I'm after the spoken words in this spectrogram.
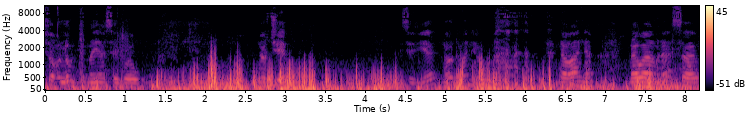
sort of looked at me and said, well, no chip? I said, yeah, no dueño. no año. No owner, so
